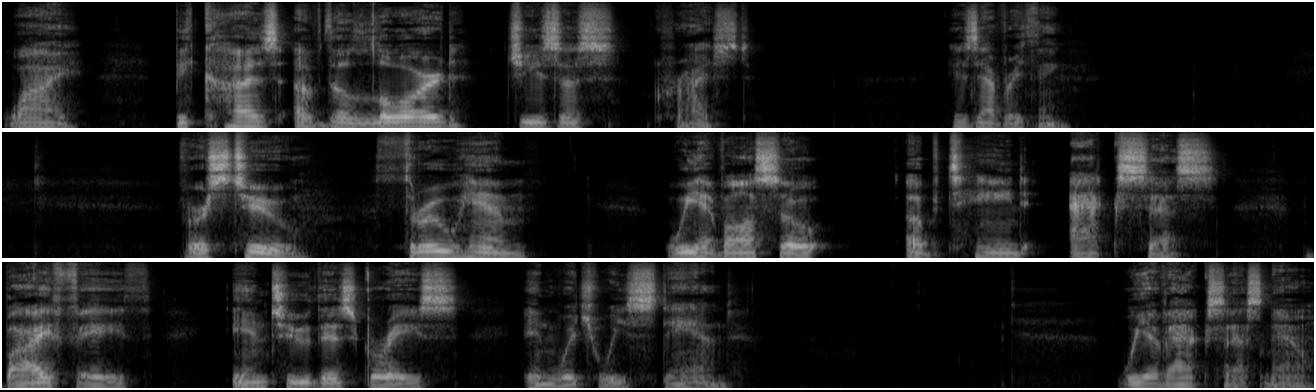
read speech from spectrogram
Why? Because of the Lord Jesus Christ. Is everything. Verse 2 Through him we have also obtained access by faith into this grace in which we stand. We have access now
